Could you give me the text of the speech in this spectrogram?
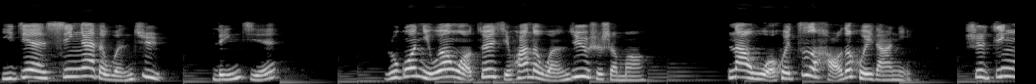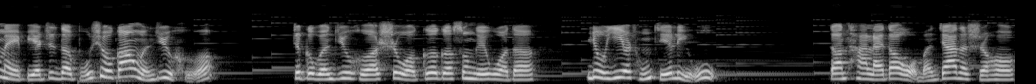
一件心爱的文具，林杰。如果你问我最喜欢的文具是什么，那我会自豪的回答你，是精美别致的不锈钢文具盒。这个文具盒是我哥哥送给我的六一儿童节礼物。当他来到我们家的时候，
